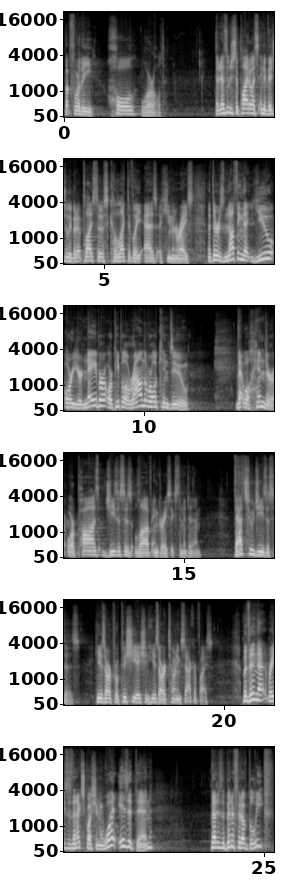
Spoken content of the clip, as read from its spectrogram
but for the whole world. That it doesn't just apply to us individually, but it applies to us collectively as a human race. That there is nothing that you or your neighbor or people around the world can do that will hinder or pause Jesus' love and grace extended to them. That's who Jesus is. He is our propitiation, He is our atoning sacrifice. But then that raises the next question what is it then that is the benefit of belief?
